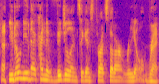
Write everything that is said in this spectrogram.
you don't need that kind of vigilance against threats that aren't real. Right.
